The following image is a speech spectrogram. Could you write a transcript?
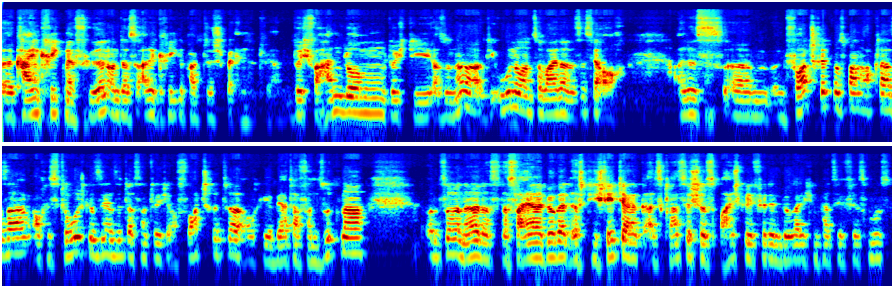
äh, keinen Krieg mehr führen und dass alle Kriege praktisch beendet werden. Durch Verhandlungen, durch die, also ne, die UNO und so weiter, das ist ja auch alles ähm, ein Fortschritt, muss man auch klar sagen. Auch historisch gesehen sind das natürlich auch Fortschritte. Auch hier Bertha von Suttner und so, ne? Das, das war ja eine Bürger, das, die steht ja als klassisches Beispiel für den bürgerlichen Pazifismus.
